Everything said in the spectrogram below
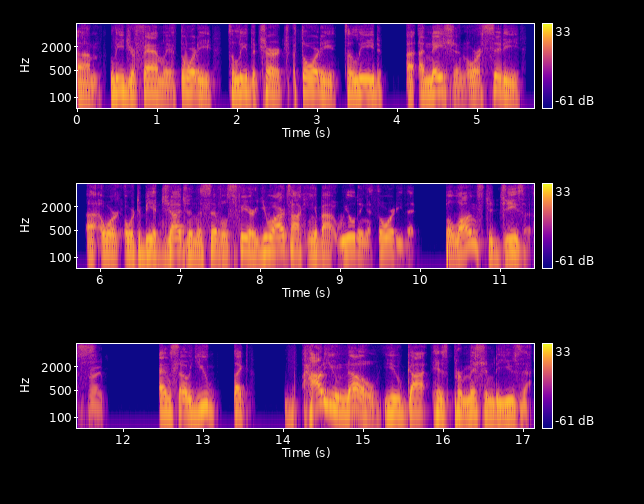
um, lead your family, authority to lead the church, authority to lead a, a nation or a city, uh, or or to be a judge in the civil sphere, you are talking about wielding authority that belongs to Jesus. Right. And so you like, how do you know you got His permission to use that?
